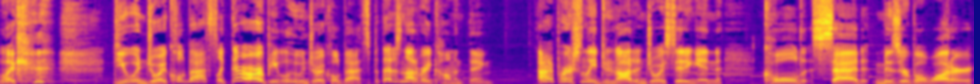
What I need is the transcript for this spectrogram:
Like, do you enjoy cold baths? Like, there are people who enjoy cold baths, but that is not a very common thing. I personally do not enjoy sitting in cold, sad, miserable water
